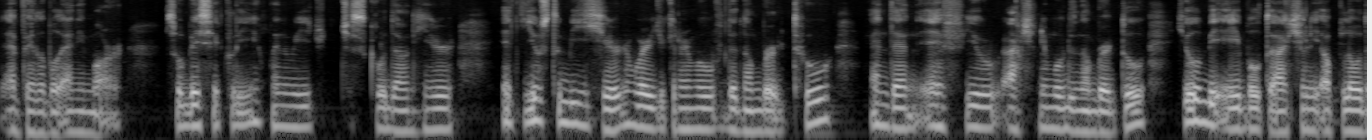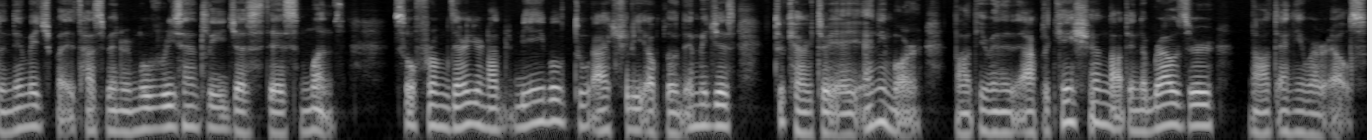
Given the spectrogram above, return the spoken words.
available anymore. So basically, when we just go down here, it used to be here where you can remove the number 2 and then if you actually move the number 2 you'll be able to actually upload an image but it has been removed recently just this month. So from there you're not be able to actually upload images to character AI anymore. Not even in the application not in the browser not anywhere else.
